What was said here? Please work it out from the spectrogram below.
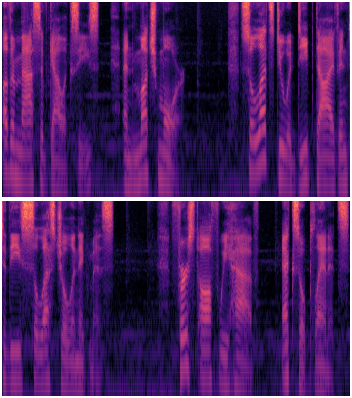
other massive galaxies, and much more so let's do a deep dive into these celestial enigmas. First off we have exoplanets.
